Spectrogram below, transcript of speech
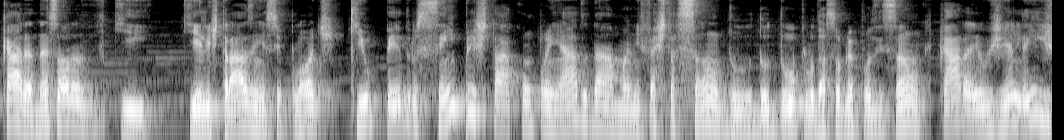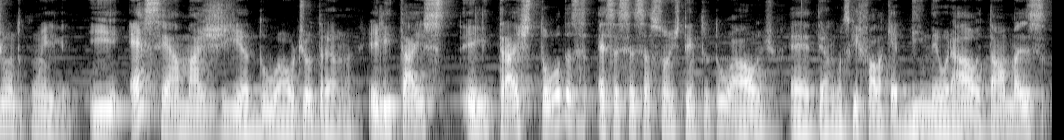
Cara, nessa hora que que eles trazem esse plot, que o Pedro sempre está acompanhado da manifestação do, do duplo da sobreposição, cara, eu gelei junto com ele. E essa é a magia do audiodrama. Ele traz, ele traz todas essas sensações dentro do áudio. É, tem alguns que falam que é bineural e tal, mas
